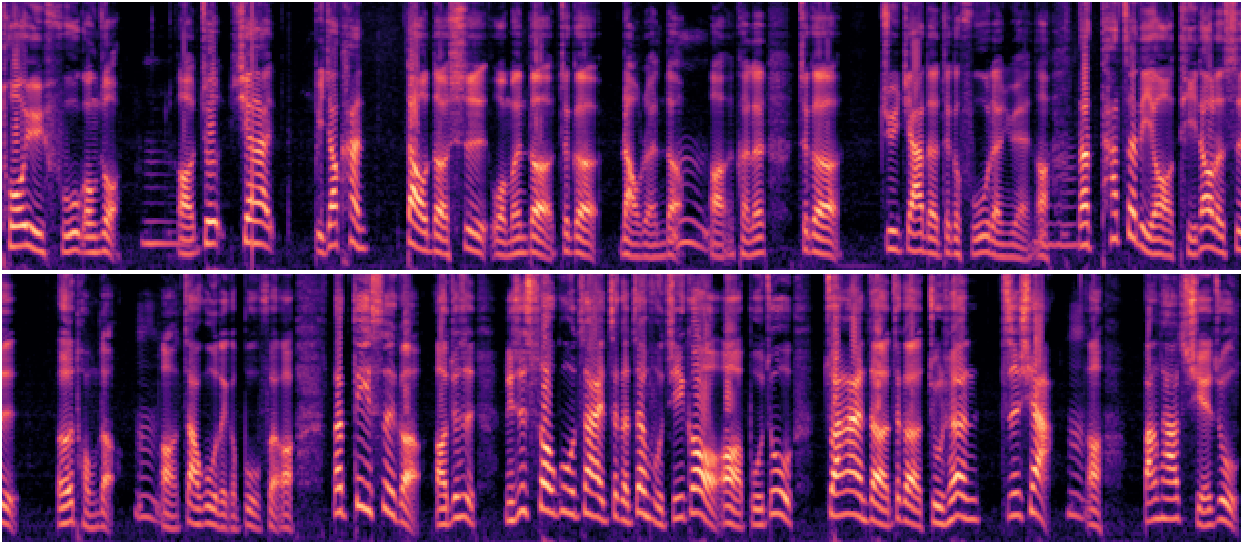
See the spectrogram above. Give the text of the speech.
托育服务工作，嗯。哦，就现在比较看到的是我们的这个老人的哦，可能这个居家的这个服务人员哦，那他这里哦提到的是儿童的嗯。哦照顾的一个部分哦，那第四个哦就是你是受雇在这个政府机构哦补助专案的这个主持人。之下，嗯。哦，帮他协助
